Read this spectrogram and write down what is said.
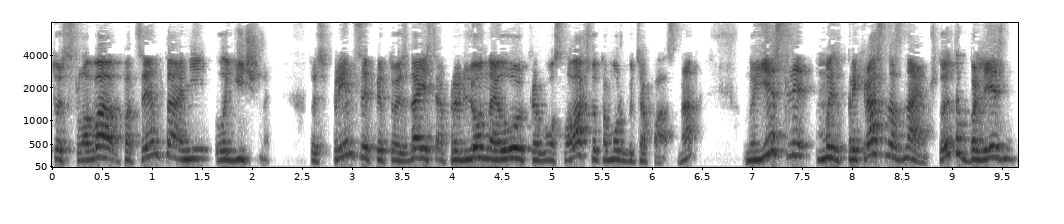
то есть слова пациента, они логичны. То есть, в принципе, то есть, да, есть определенная логика в его словах, что это может быть опасно. Но если мы прекрасно знаем, что эта болезнь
